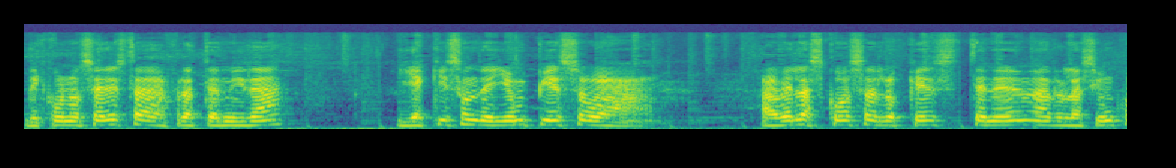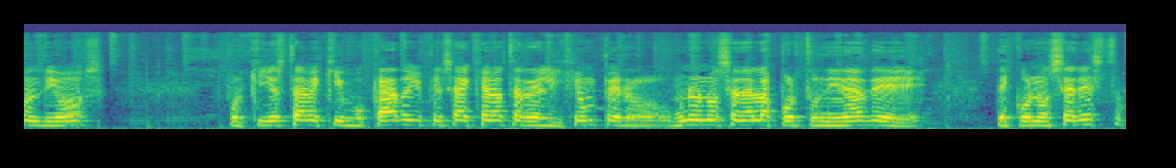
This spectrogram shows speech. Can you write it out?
de conocer esta fraternidad. Y aquí es donde yo empiezo a, a ver las cosas, lo que es tener una relación con Dios. Porque yo estaba equivocado, yo pensaba que era otra religión, pero uno no se da la oportunidad de, de conocer esto.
